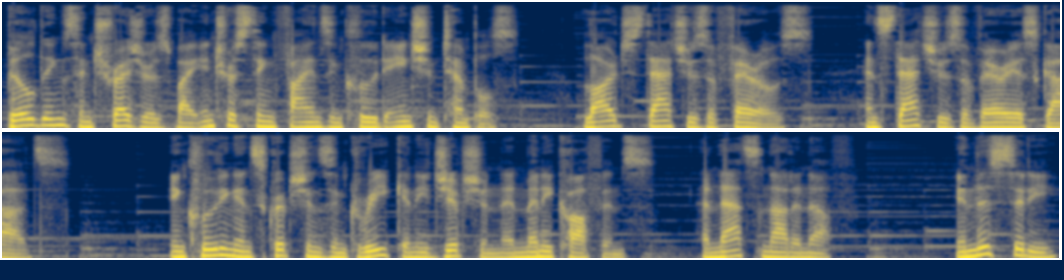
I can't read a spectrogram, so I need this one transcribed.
Buildings and treasures by interesting finds include ancient temples, large statues of pharaohs, and statues of various gods, including inscriptions in Greek and Egyptian and many coffins, and that's not enough. In this city,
